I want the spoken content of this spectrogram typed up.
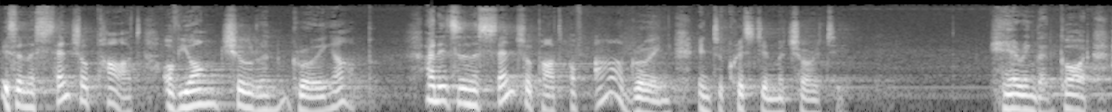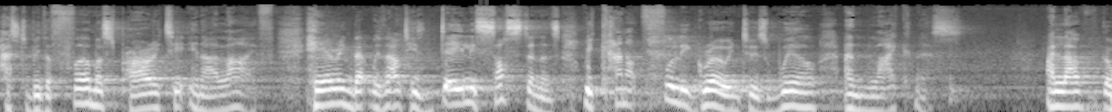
is an essential part of young children growing up. And it's an essential part of our growing into Christian maturity. Hearing that God has to be the firmest priority in our life. Hearing that without His daily sustenance, we cannot fully grow into His will and likeness. I love the,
